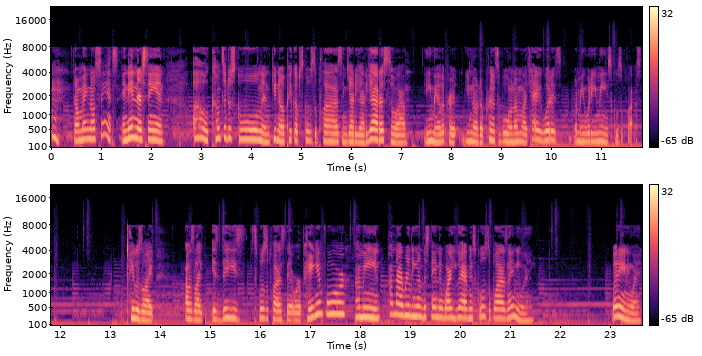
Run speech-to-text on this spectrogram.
Mm, don't make no sense. And then they're saying, oh, come to the school and, you know, pick up school supplies and yada, yada, yada. So I email the, you know, the principal and I'm like, hey, what is, I mean, what do you mean school supplies? He was like, I was like, is these school supplies that we're paying for? I mean, I'm not really understanding why you having school supplies anyway. But anyway,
